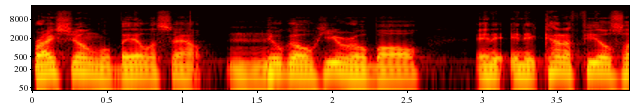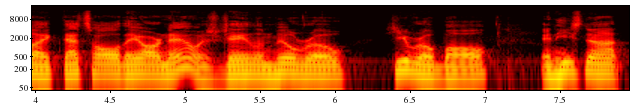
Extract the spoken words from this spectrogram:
Bryce Young will bail us out. He'll go hero ball, and it, and it kind of feels like that's all they are now is Jalen Milroe hero ball, and he's not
